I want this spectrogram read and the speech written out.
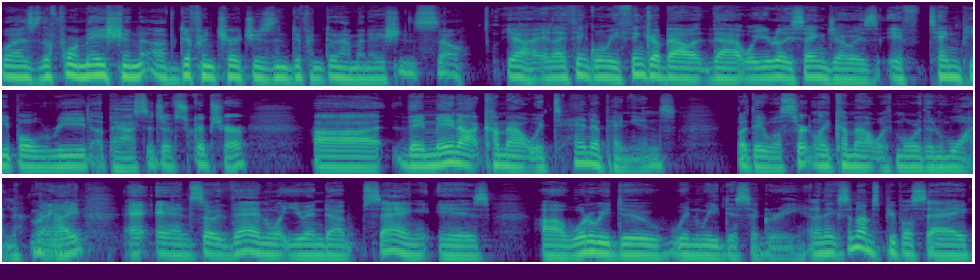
was the formation of different churches and different denominations. So, yeah, and I think when we think about that, what you're really saying, Joe, is if 10 people read a passage of scripture, uh, they may not come out with 10 opinions, but they will certainly come out with more than one, right? right? And, and so then what you end up saying is, uh, what do we do when we disagree? And I think sometimes people say,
